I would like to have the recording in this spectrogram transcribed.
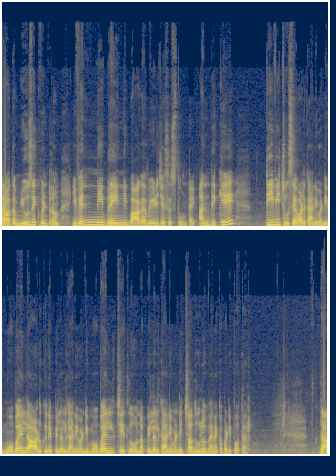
తర్వాత మ్యూజిక్ వింటున్నాం. ఇవన్నీ బ్రెయిన్ని బాగా వేడి చేసేస్తూ ఉంటాయి. అందుకే టీవీ చూసేవాళ్ళు కానివ్వండి మొబైల్లో ఆడుకునే పిల్లలు కానివ్వండి మొబైల్ చేతిలో ఉన్న పిల్లలు కానివ్వండి చదువులో వెనకబడిపోతారు. దా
